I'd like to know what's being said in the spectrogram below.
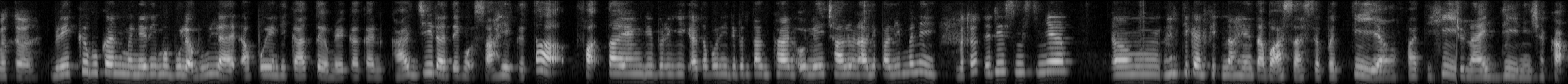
Betul. Mereka bukan menerima bulat-bulat apa yang dikata mereka akan kaji dan tengok sahih ke tak fakta yang diberi ataupun yang dibentangkan oleh calon ahli parlimen ni. Betul. Jadi semestinya um, hentikan fitnah yang tak berasas seperti yang Fatihi Junaidi ni cakap.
